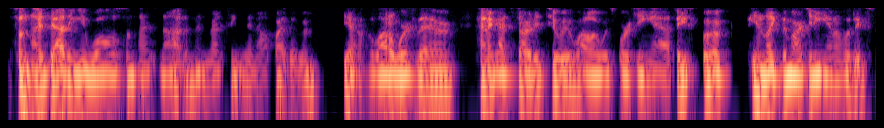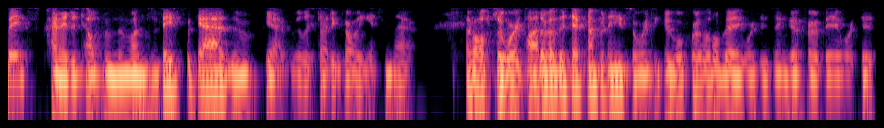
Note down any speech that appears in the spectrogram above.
Sometimes adding a wall, sometimes not, and then renting them out by the room. Yeah, a lot of work there kind of got started to it while I was working at Facebook in like the marketing analytics space. Kind of just helped them run some Facebook ads and yeah, really started growing it from there. I've also worked a lot of other tech companies. So worked at Google for a little bit, worked at Zynga for a bit, worked at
